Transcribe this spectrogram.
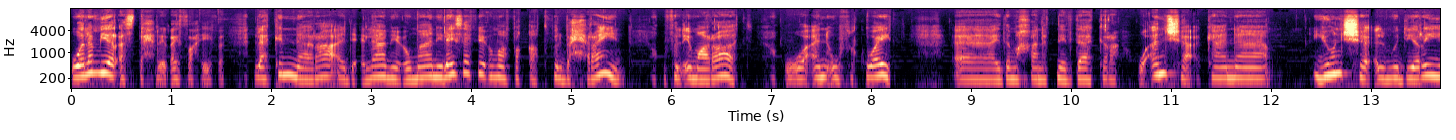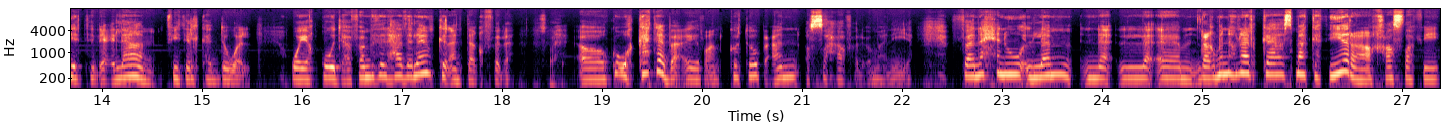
ولم يرأس تحرير أي صحيفة لكن رائد إعلامي عماني ليس في عمان فقط في البحرين وفي الإمارات وأن وفي الكويت آه، إذا ما خانتني الذاكرة. وأنشأ كان ينشئ المديرية الإعلام في تلك الدول ويقودها فمثل هذا لا يمكن أن تغفله. صحيح آه، وكتب أيضا كتب عن الصحافة العمانية. فنحن لم رغم أن هنالك أسماء كثيرة خاصة في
